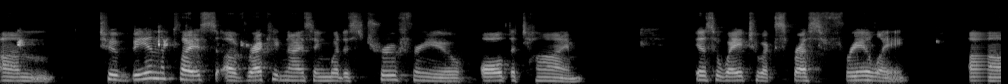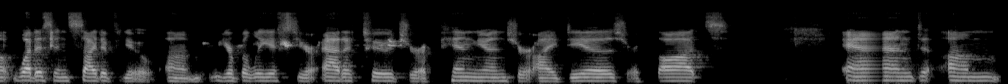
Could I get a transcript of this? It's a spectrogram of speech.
Um, to be in the place of recognizing what is true for you all the time is a way to express freely uh, what is inside of you um, your beliefs, your attitudes, your opinions, your ideas, your thoughts. And um,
